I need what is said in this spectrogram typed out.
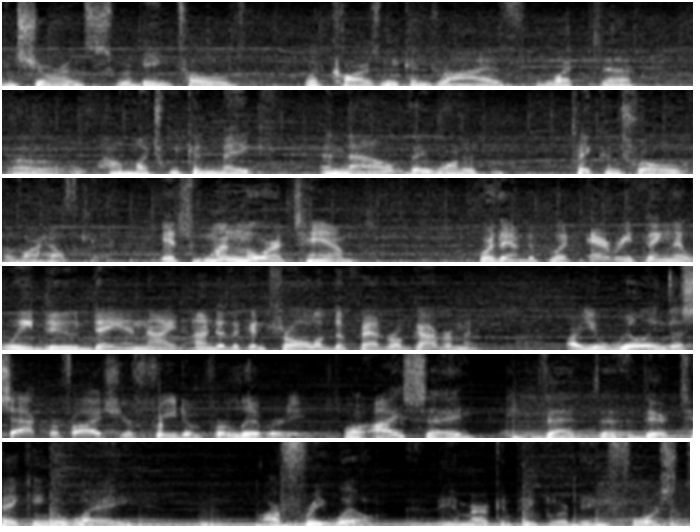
insurance. We're being told what cars we can drive, what, uh, uh, how much we can make. And now they want to take control of our health care. It's one more attempt for them to put everything that we do day and night under the control of the federal government. Are you willing to sacrifice your freedom for liberty? Well, I say that uh, they're taking away our free will. The American people are being forced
